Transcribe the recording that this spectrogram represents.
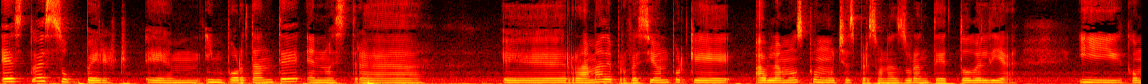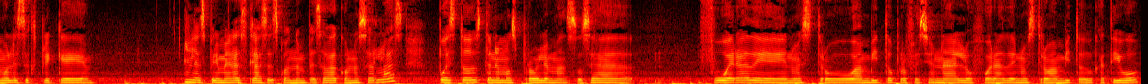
Esto es súper em, importante en nuestra eh, rama de profesión porque hablamos con muchas personas durante todo el día y como les expliqué en las primeras clases cuando empezaba a conocerlas, pues todos tenemos problemas, o sea, fuera de nuestro ámbito profesional o fuera de nuestro ámbito educativo,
